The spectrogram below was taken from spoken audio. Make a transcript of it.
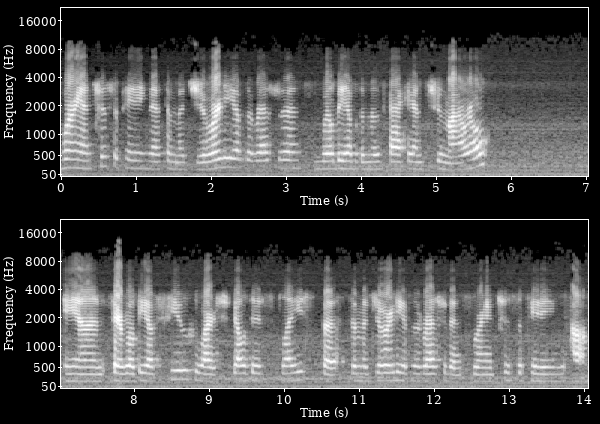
We're anticipating that the majority of the residents will be able to move back in tomorrow. And there will be a few who are still displaced, but the majority of the residents we're anticipating um,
